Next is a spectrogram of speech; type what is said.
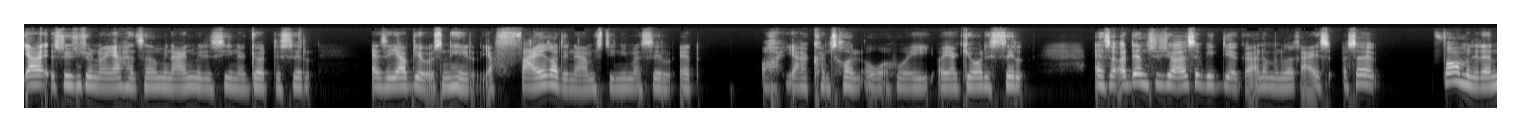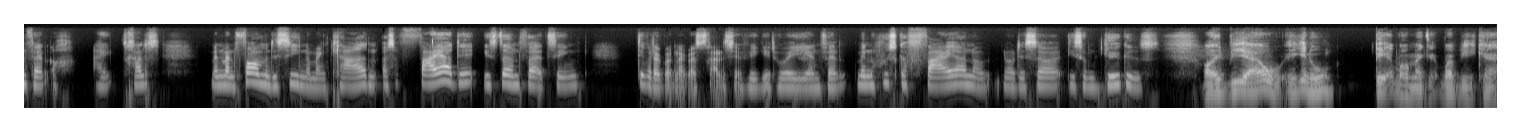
jeg synes jo, når jeg har taget min egen medicin og gjort det selv, altså jeg bliver jo sådan helt, jeg fejrer det nærmest ind i mig selv, at åh, jeg har kontrol over HAE, og jeg gjorde det selv. Altså, og den synes jeg også er vigtig at gøre, når man er ude at rejse. Og så får man et anfald, åh, ej, træls. Men man får medicin, når man klarede den, og så fejrer det, i stedet for at tænke, det var da godt nok også træls, jeg fik et HAE-anfald. Men husk at fejre, når, når det så ligesom lykkedes. Og vi er jo ikke endnu der, hvor, man, hvor vi kan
